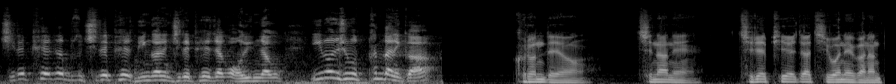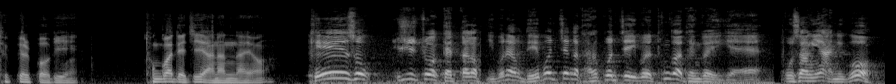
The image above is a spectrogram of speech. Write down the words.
지뢰 피해자 무슨 지뢰 피해 민간인 지뢰 피해자가 어디 있냐고 이런 식으로 판다니까. 그런데요, 지난해 지뢰 피해자 지원에 관한 특별법이 통과되지 않았나요? 계속 휴지 조각 됐다가 이번에 네 번째인가 다섯 번째 이번에 통과가 된 거야 이게 보상이 아니고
